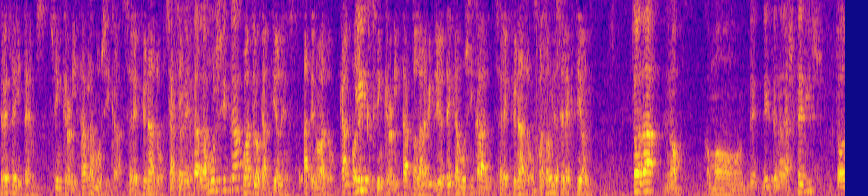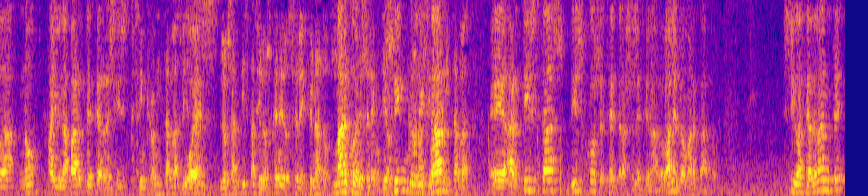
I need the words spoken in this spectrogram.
13 ítems. Sincronizar la música. Seleccionado. Sincronizar la música, Cuatro canciones. Atenuado. Campo Y- de sincronizar toda la biblioteca musical. Seleccionado. Botón de selección. toda no. Como dicen en Asteris, toda no. Hay una parte que resiste. Sincronizar las listas. Pues- los artistas y los géneros seleccionados. Marco de selección. sincronizar Sincronizar las- eh, artistas, discos, etcétera, seleccionado, ¿vale? Lo he marcado. Sigo hacia adelante.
